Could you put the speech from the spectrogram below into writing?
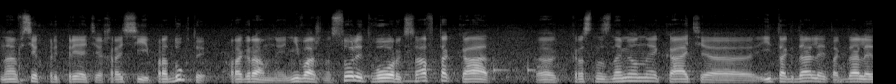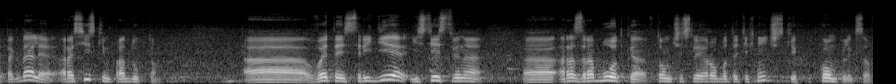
на всех предприятиях России продукты программные, неважно, SolidWorks, AutoCAD, краснознаменная Катя и так далее, и так далее, и так далее, российским продуктом. А в этой среде, естественно, э, разработка, в том числе и робототехнических комплексов,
